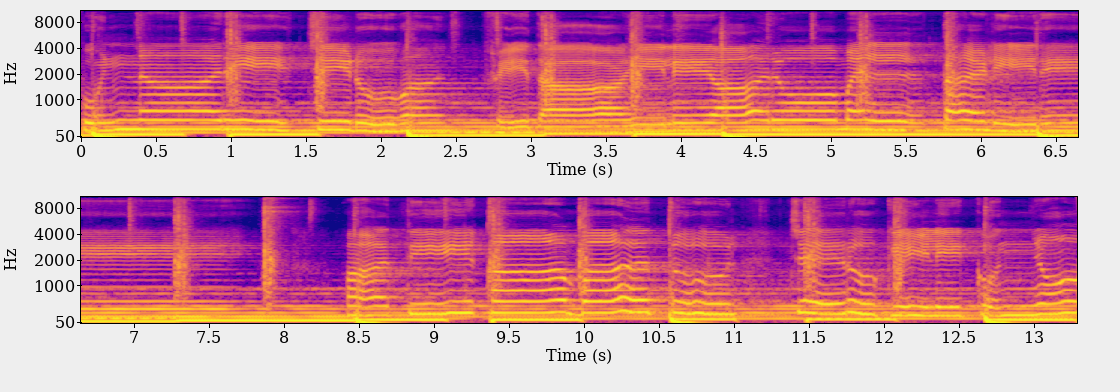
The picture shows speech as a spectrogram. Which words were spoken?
പുന്നാരിച്ചിടുവാൻ ഫിദായിലെ ആരോമൽ തളിരേ. അതികാബത്തുൽ ചെറുകിളി കുഞ്ഞോളിൽ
